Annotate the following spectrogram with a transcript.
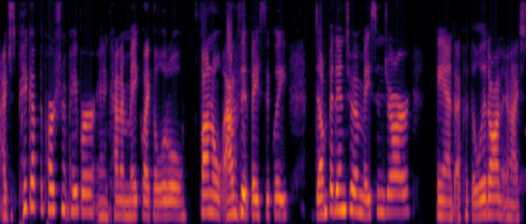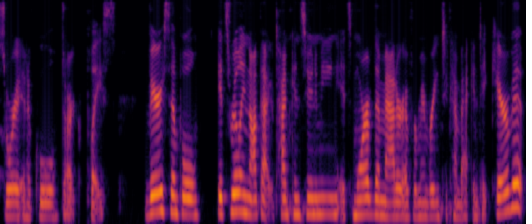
I just pick up the parchment paper and kind of make like a little funnel out of it basically, dump it into a mason jar, and I put the lid on and I store it in a cool, dark place. Very simple. It's really not that time consuming. It's more of the matter of remembering to come back and take care of it.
